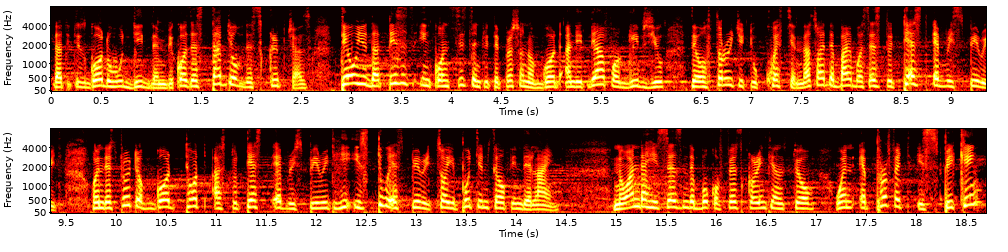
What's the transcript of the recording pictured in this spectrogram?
that it is God who did them because the study of the scriptures tell you that this is inconsistent with the person of God and it therefore gives you the authority to question. That's why the Bible says to test every spirit. When the Spirit of God taught us to test every spirit, He is to a spirit, so He put Himself in the line. No wonder He says in the book of 1 Corinthians 12, when a prophet is speaking,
